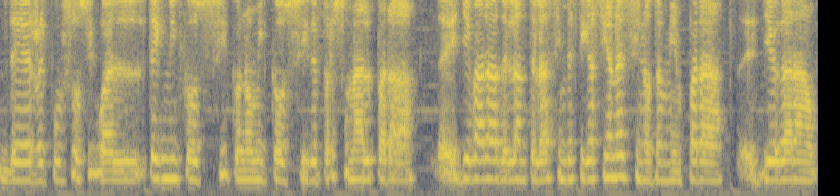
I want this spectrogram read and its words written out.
de recursos igual técnicos, económicos y de personal para eh, llevar adelante las investigaciones, sino también para eh, llegar a,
